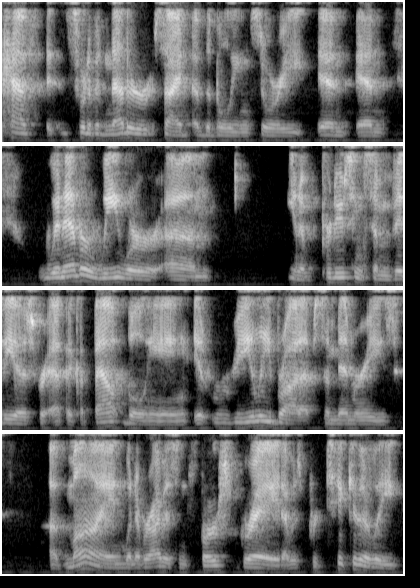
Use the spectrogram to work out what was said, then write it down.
have sort of another side of the bullying story and and whenever we were um, you know producing some videos for epic about bullying it really brought up some memories of mine whenever i was in first grade. I was particularly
